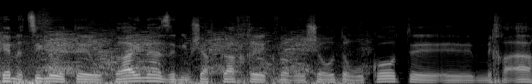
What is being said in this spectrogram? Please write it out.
כן, הצילו את אה, אוקראינה, זה נמשך כך אה, כבר אה, שעות ארוכות, מחאה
